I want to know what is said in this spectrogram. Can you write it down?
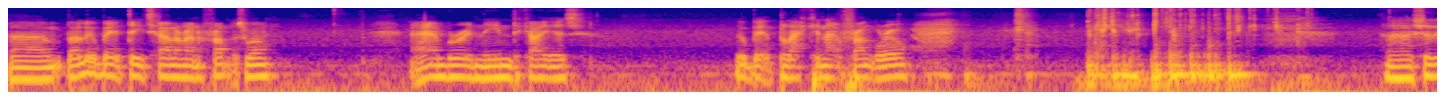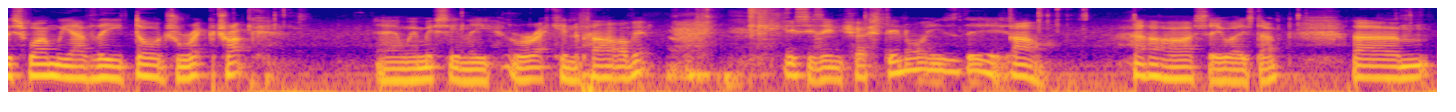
Um, but a little bit of detail around the front as well. Amber in the indicators. A little bit of black in that front grille uh, so this one we have the Dodge wreck truck and we're missing the wrecking part of it. This is interesting. What is this? Oh. Oh I see what he's done. Um,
